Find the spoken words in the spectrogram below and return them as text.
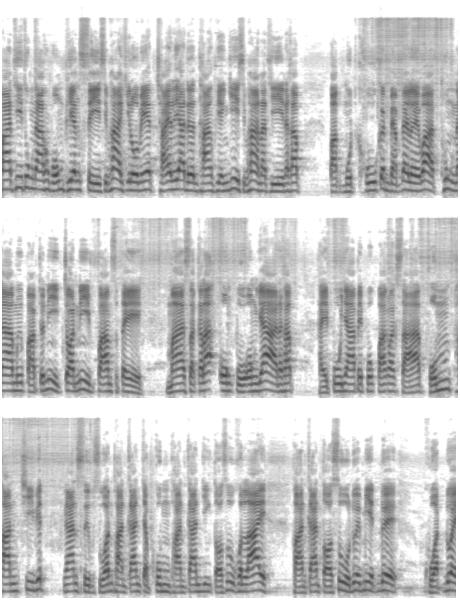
มาที่ทุ่งนาของผมเพียง 45 กิโลเมตร ใช้ระยะเดินทางเพียง 25 นาทีนะครับ ปักหมุดคูกันแบบได้เลยว่า ทุ่งนามือปราบจอนนี่จอนนี่ฟาร์มสเตย์มาสักการะองค์ปู่องค์ย่านะครับให้ปูญาไปปกปักรักษา ผมผ่านชีวิต งานสืบสวนผ่านการจับกลุ่มผ่านการยิงต่อสู้คนร้าย ผ่านการต่อสู้ด้วยมีดด้วยขวดด้วย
